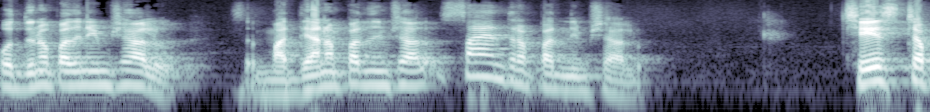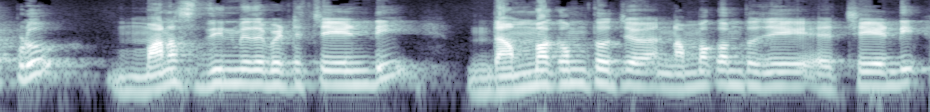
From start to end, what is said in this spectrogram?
పొద్దున పది నిమిషాలు మధ్యాహ్నం పది నిమిషాలు సాయంత్రం పది నిమిషాలు. చేసేటప్పుడు మనసు దీని మీద పెట్టి చేయండి నమ్మకంతో నమ్మకంతో చే- చేయండి.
